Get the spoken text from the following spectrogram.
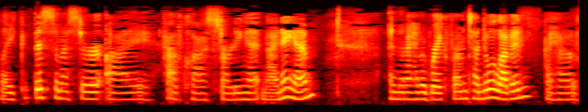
Like this semester, I have class starting at 9 a.m. And then I have a break from 10 to 11. I have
